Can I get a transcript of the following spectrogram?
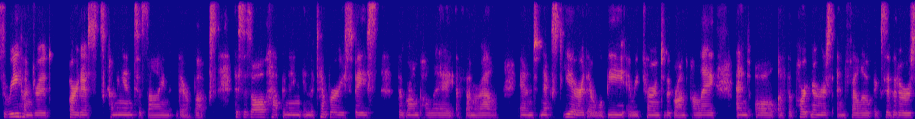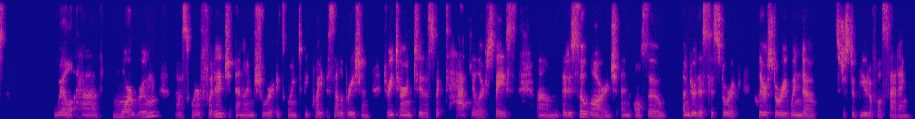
300 artists coming in to sign their books. This is all happening in the temporary space, the Grand Palais Ephemeral. And next year, there will be a return to the Grand Palais, and all of the partners and fellow exhibitors will have more room, uh, square footage, and I'm sure it's going to be quite a celebration to return to the spectacular space um, that is so large and also under this historic clerestory window. It's just a beautiful setting.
